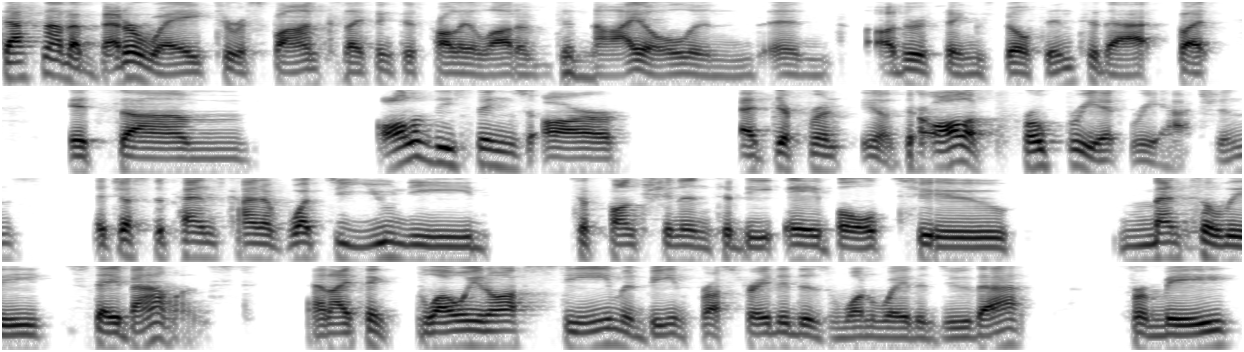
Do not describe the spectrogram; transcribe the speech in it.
that's not a better way to respond because I think there's probably a lot of denial and and other things built into that. But it's um, all of these things are at different, you know, they're all appropriate reactions. It just depends kind of what do you need to function and to be able to mentally stay balanced. And I think blowing off steam and being frustrated is one way to do that. For me,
